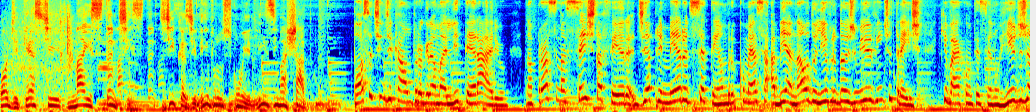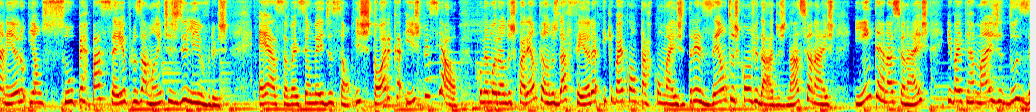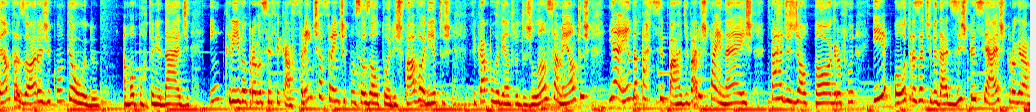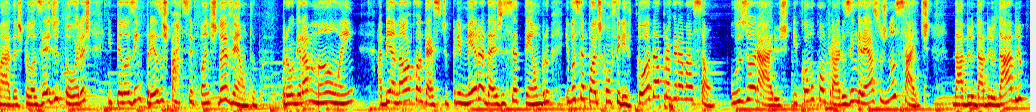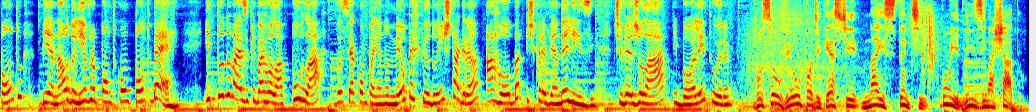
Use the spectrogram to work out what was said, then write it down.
Podcast Na Estante. Dicas de livros com Elise Machado. Posso te indicar um programa literário? Na próxima sexta-feira, dia 1 de setembro, começa a Bienal do Livro 2023, que vai acontecer no Rio de Janeiro e é um super passeio para os amantes de livros. Essa vai ser uma edição histórica e especial, comemorando os 40 anos da feira e que vai contar com mais de 300 convidados nacionais e internacionais e vai ter mais de 200 horas de conteúdo. É uma oportunidade incrível para você ficar frente a frente com seus autores favoritos, ficar por dentro dos lançamentos e ainda participar de vários painéis, tardes de autógrafo e outras atividades especiais programadas pelas editoras e pelas empresas participantes do evento. Programão, hein? A Bienal acontece de 1 a 10 de setembro e você pode conferir toda a programação, os horários e como comprar os ingressos no site www.bienaldolivro.com.br. E tudo mais o que vai rolar por lá, você acompanha no meu perfil do Instagram, arroba escrevendo Elise. Te vejo lá e boa leitura. Você ouviu o podcast Na Estante, com Elise Machado.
